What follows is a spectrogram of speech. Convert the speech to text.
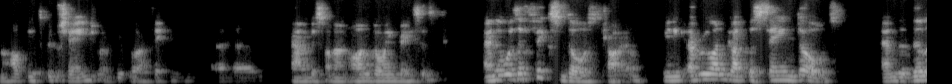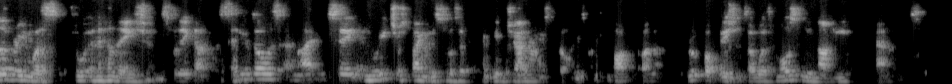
How things could change when people are taking uh, cannabis on an ongoing basis. And it was a fixed dose trial, meaning everyone got the same dose and the delivery was through inhalation. So they got the same dose. And I would say, in retrospect, this was a pretty generous dose. On a group of patients that was mostly naive cannabis.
